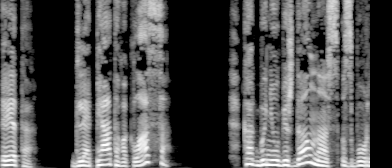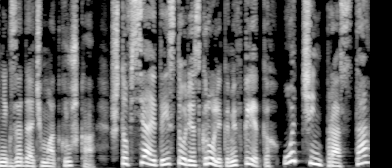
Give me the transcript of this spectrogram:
Это для пятого класса? Как бы не убеждал нас сборник задач мат-кружка, что вся эта история с кроликами в клетках очень проста,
